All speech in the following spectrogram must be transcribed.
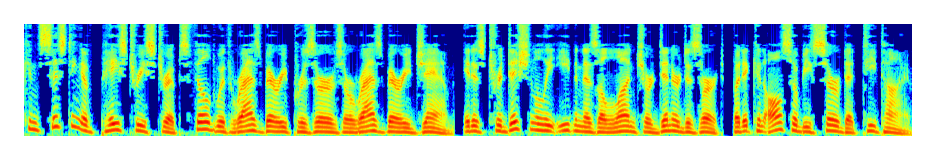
Consisting of pastry strips filled with raspberry preserves or raspberry jam, it is traditionally eaten as a lunch or dinner dessert, but it can also be served at tea time.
